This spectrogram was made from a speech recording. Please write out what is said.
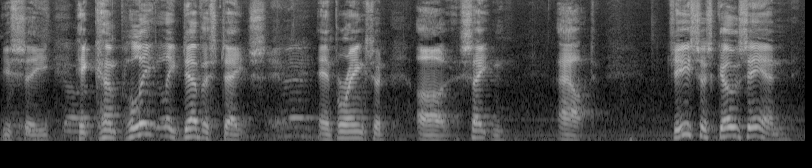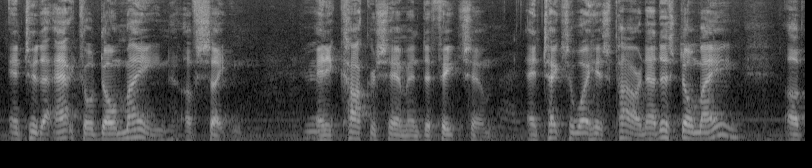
you see, he completely devastates and brings uh, Satan out. Jesus goes in into the actual domain of Satan, and he conquers him and defeats him and takes away his power. Now, this domain of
